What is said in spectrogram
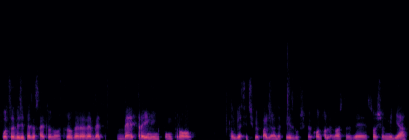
pot să viziteze site-ul nostru www.btraining.ro Îl găsiți și pe pagina de Facebook și pe conturile noastre de social media,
